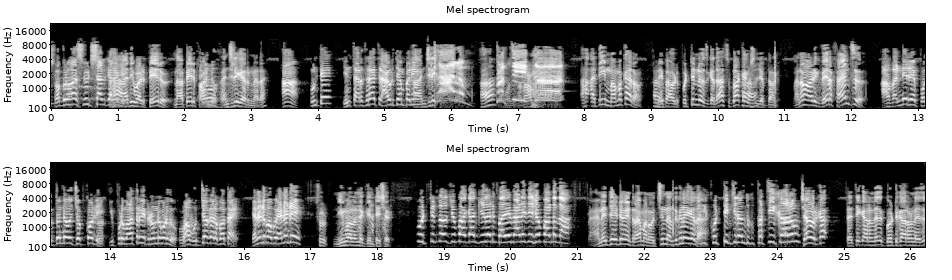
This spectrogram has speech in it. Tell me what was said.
స్వగృహ స్వీట్ స్టాల్ ఆ, అది వాడి పేరు. నా పేరు పాండు. అంజలి గారు ఉన్నారా ఉంటే ఇంత అర్ధరాత్రి ఆవిడ తెంపని. అంజలి. కారం. ప్రతీకారం ఆ, అది మమకారం. రేపు ఆవిడ పుట్టినరోజు కదా శుభాకాంక్షలు చెప్తాం మనం ఆవిడకి వేరే ఫ్యాన్స్. అవన్నీ రేపు పొద్దున్నే వచ్చి చెప్పుకోండి. ఇప్పుడు మాత్రం ఇక్కడ ఉండకూడదు. మా ఉద్యోగాలు పోతాయి. వెళ్ళండి బాబు వెళ్ళండి. చూడు నీ మూలనే గెంటేశాడు. పుట్టినరోజు శుభాకాంక్షలు భలే మేనేజ్ చేసావు పంటదా మేనేజ్ చేయటం ఏంట్రా? మనం వచ్చింది అందుకునే కదా. కొట్టించినందుకు ప్రతీకారం. చవరిక ప్రతీకారం లేదు గొడ్డుకారం లేదు.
